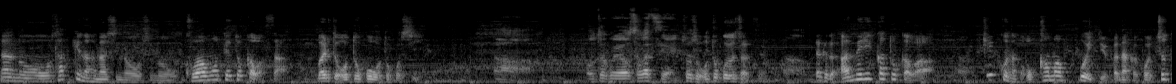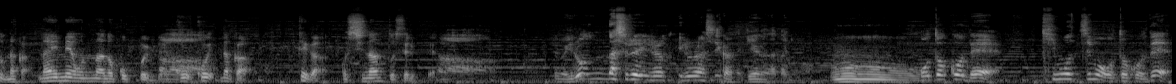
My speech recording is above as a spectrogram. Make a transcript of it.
あのさっきの話のそのこわもてとかはさ割と男男しい。ああ男要素が強いそうそう男良さですよあだけどアメリカとかは結構なんかオカマっぽいっていうかなんかこうちょっとなんか内面女の子っぽいみたいなこうこうなんか手がこうしなっとしてるみたいな。あでもいろんな種類いるいるらしいからねゲイの中にも。うーん。男で気持ちも男で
